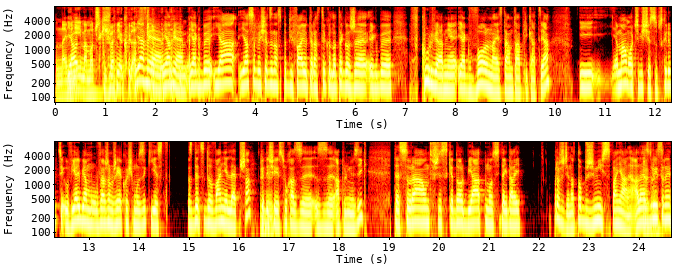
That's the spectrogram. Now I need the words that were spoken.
to najmniej mam oczekiwań akurat. Ja wiem, ja wiem. Jakby ja, ja sobie siedzę na Spotify'u teraz tylko dlatego, że jakby wkurwia mnie, jak wolna jest tam ta aplikacja. I ja mam oczywiście subskrypcję, uwielbiam, uważam, że jakość muzyki jest zdecydowanie lepsza, kiedy Mhm. się je słucha z, z Apple Music. Te surround, wszystkie Dolby Atmos i tak dalej. Proszę cię, no to brzmi wspaniale, ale Mhm. z drugiej strony,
